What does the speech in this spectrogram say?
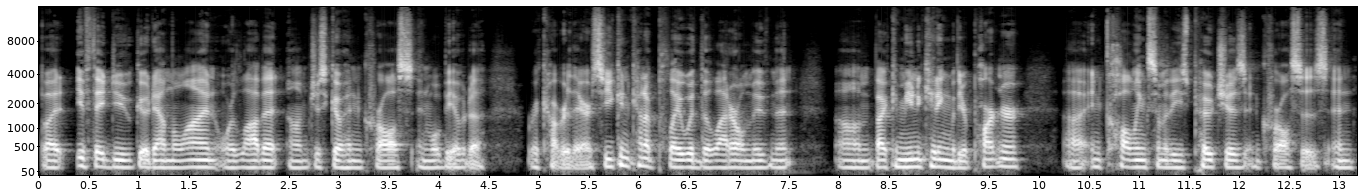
But if they do go down the line or lob it, um, just go ahead and cross and we'll be able to recover there. So you can kind of play with the lateral movement um, by communicating with your partner uh, and calling some of these poaches and crosses. And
